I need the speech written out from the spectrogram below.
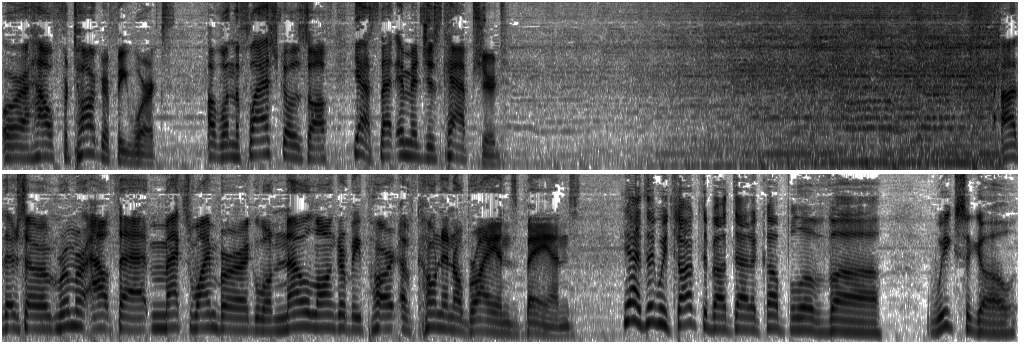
or how photography works. of when the flash goes off, yes, that image is captured. Uh, there's a rumor out that Max Weinberg will no longer be part of Conan O'Brien's band. Yeah, I think we talked about that a couple of uh, weeks ago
